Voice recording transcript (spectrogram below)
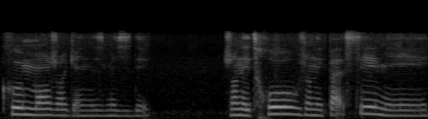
comment j'organise mes idées? J'en ai trop ou j'en ai pas assez, mais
